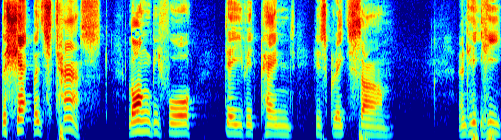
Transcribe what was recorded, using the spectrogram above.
the shepherd's task long before David penned his great psalm. And he, he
